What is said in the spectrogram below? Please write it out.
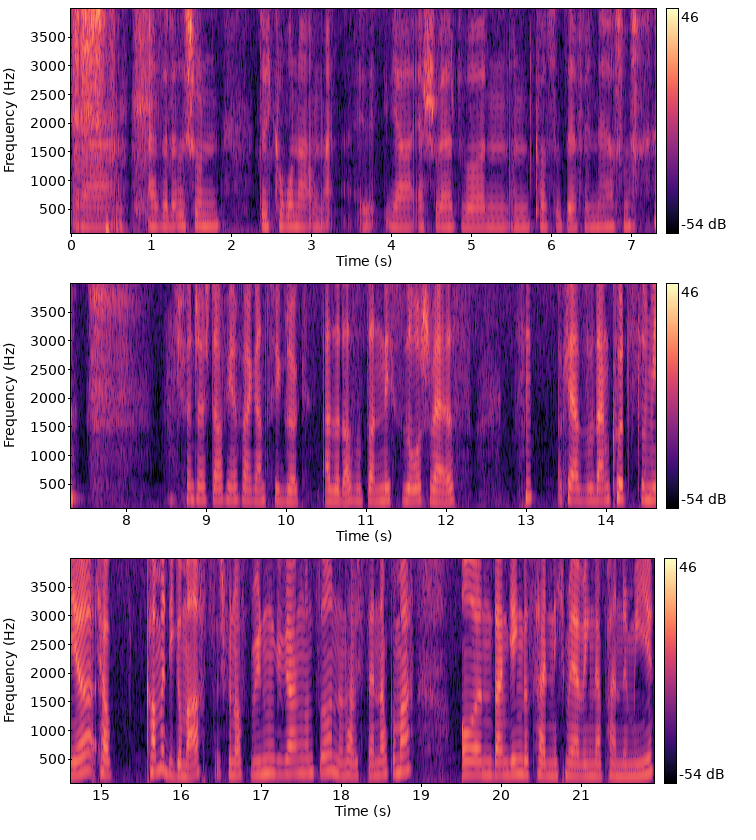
Ja, also das ist schon durch Corona um, äh, ja, erschwert worden und kostet sehr viel Nerven. Ich wünsche euch da auf jeden Fall ganz viel Glück. Also, dass es dann nicht so schwer ist. Okay, also dann kurz zu mir. Ich habe Comedy gemacht. Ich bin auf Bühnen gegangen und so und dann habe ich Stand-up gemacht. Und dann ging das halt nicht mehr wegen der Pandemie.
